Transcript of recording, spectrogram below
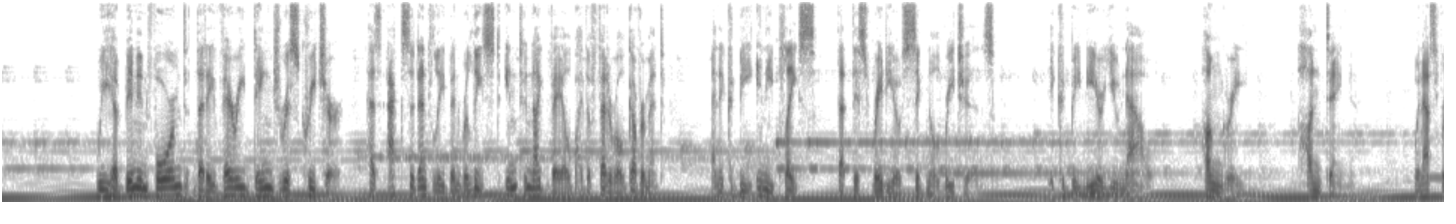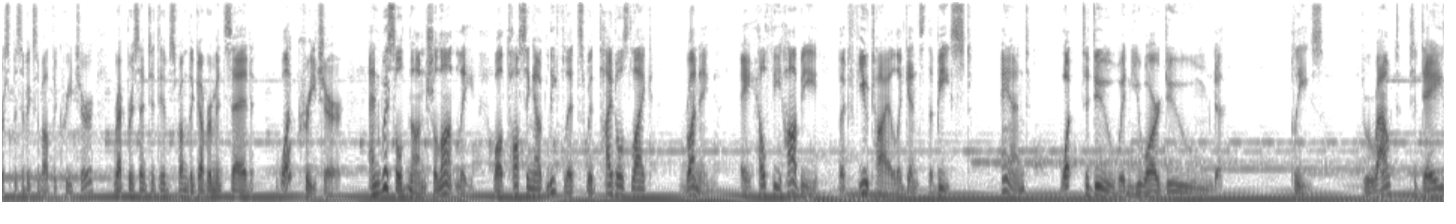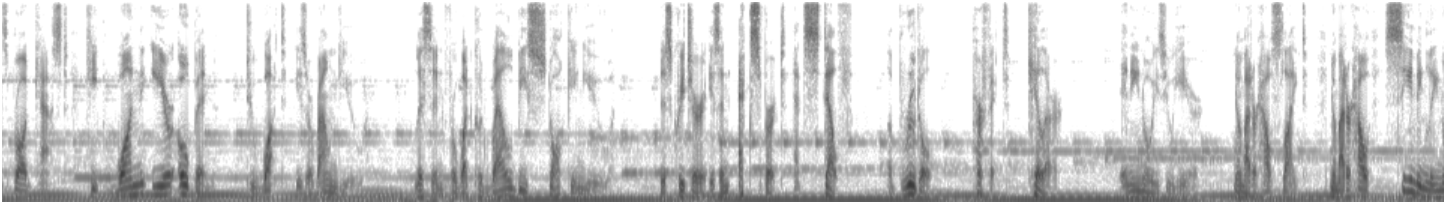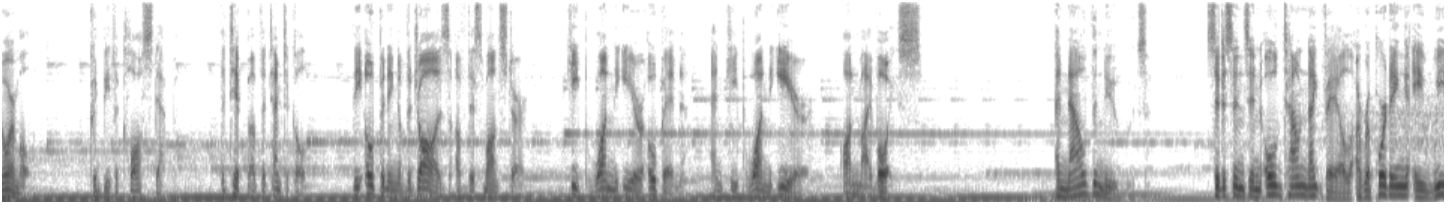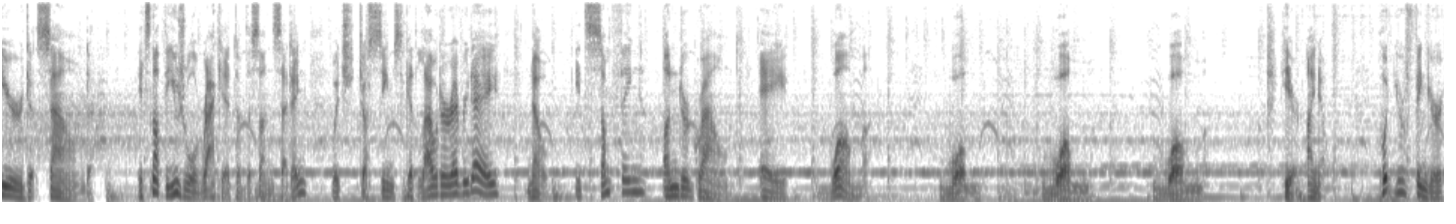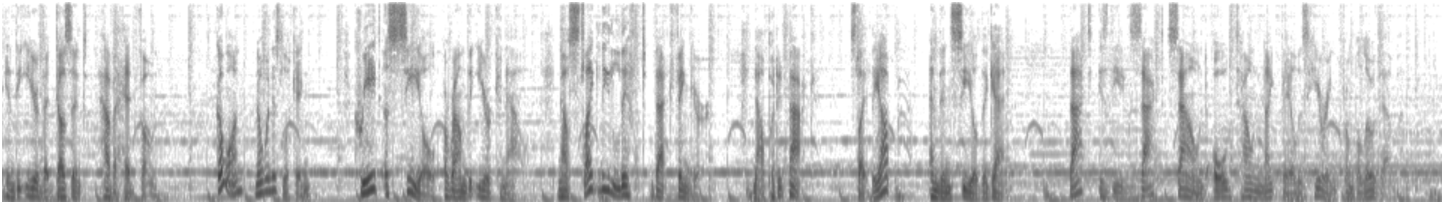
We have been informed that a very dangerous creature has accidentally been released into Night Vale by the federal government and it could be any place that this radio signal reaches. It could be near you now, hungry, hunting. When asked for specifics about the creature, representatives from the government said, What creature? and whistled nonchalantly while tossing out leaflets with titles like Running, a healthy hobby but futile against the beast, and What to do when you are doomed. Please Throughout today's broadcast, keep one ear open to what is around you. Listen for what could well be stalking you. This creature is an expert at stealth, a brutal, perfect killer. Any noise you hear, no matter how slight, no matter how seemingly normal, could be the claw step, the tip of the tentacle, the opening of the jaws of this monster. Keep one ear open and keep one ear on my voice. And now the news. Citizens in Old Town Nightvale are reporting a weird sound. It's not the usual racket of the sun setting, which just seems to get louder every day. No, it's something underground. A wum. Wum. Wum. Wum. Here, I know. Put your finger in the ear that doesn't have a headphone. Go on, no one is looking. Create a seal around the ear canal. Now slightly lift that finger. Now put it back, slightly up, and then sealed again. That is the exact sound Old Town Nightvale is hearing from below them.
